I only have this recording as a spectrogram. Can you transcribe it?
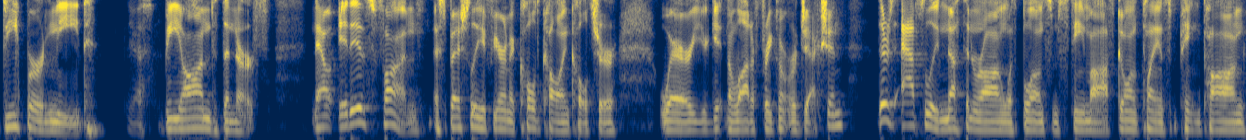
deeper need yes. beyond the nerf. Now, it is fun, especially if you're in a cold calling culture where you're getting a lot of frequent rejection. There's absolutely nothing wrong with blowing some steam off, going playing some ping pong,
